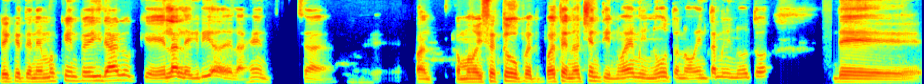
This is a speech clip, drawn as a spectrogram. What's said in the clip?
de que tenemos que impedir algo que es la alegría de la gente. O sea, como dices tú, pues, puedes tener 89 minutos, 90 minutos de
